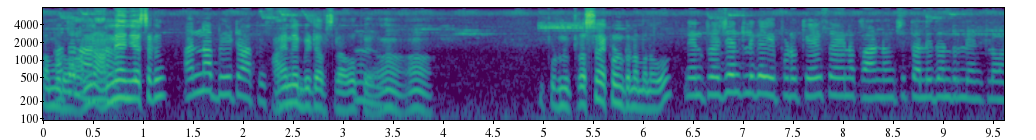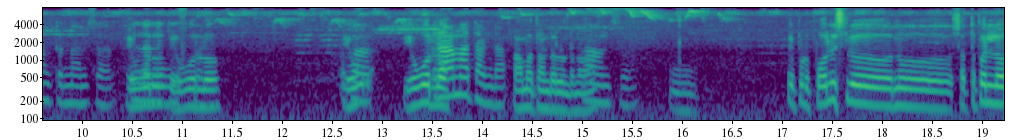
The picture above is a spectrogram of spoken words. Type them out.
తమ్ముడు. అతను అన్న అన్న. అన్న ఏం చేస్తాడు? అన్న బీట్ ఆఫీసర్. ఆయనే బీట్ ఆఫీసరా? ఓకే ఆ, ఆ. ఇప్పుడు నువ్వు ప్రస్తుతం ఎక్కడ ఉంటున్నావు నువ్వు నేను ప్రజెంట్లీగా ఇప్పుడు కేసు అయిన కాడ నుంచి తల్లిదండ్రుల ఇంట్లో ఉంటున్నాను సార్. పిల్లల్ని. ఊర్లో ఏ రామతండ. రామతండలు ఉంటున్నావా? అవును సార్. ఉం. ఇప్పుడు పోలీసులు నువ్వు సత్తపల్లిలో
